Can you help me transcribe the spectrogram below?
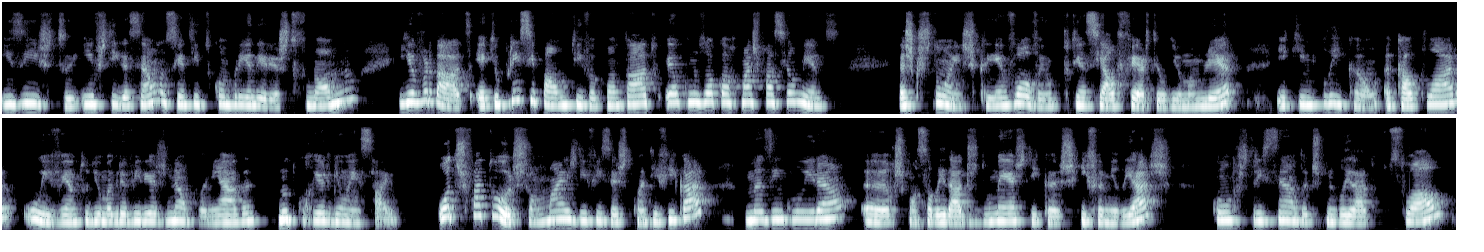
Existe investigação no sentido de compreender este fenómeno e a verdade é que o principal motivo apontado é o que nos ocorre mais facilmente. As questões que envolvem o potencial fértil de uma mulher e que implicam a calcular o evento de uma gravidez não planeada no decorrer de um ensaio. Outros fatores são mais difíceis de quantificar, mas incluirão uh, responsabilidades domésticas e familiares, com restrição da disponibilidade pessoal,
